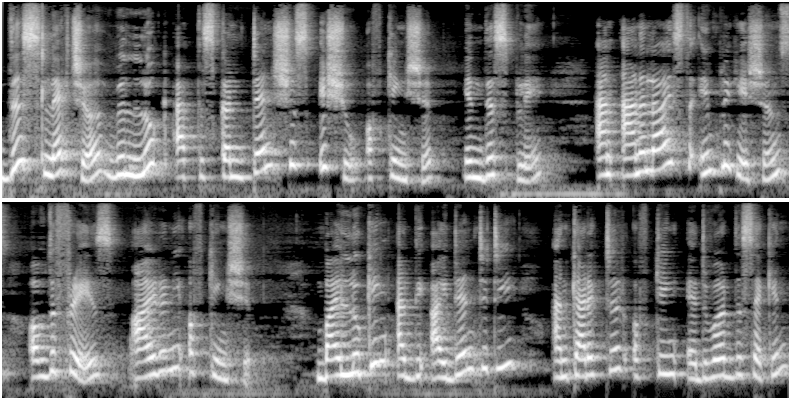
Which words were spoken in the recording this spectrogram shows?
This lecture will look at this contentious issue of kingship in this play and analyze the implications of the phrase irony of kingship by looking at the identity and character of King Edward II,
